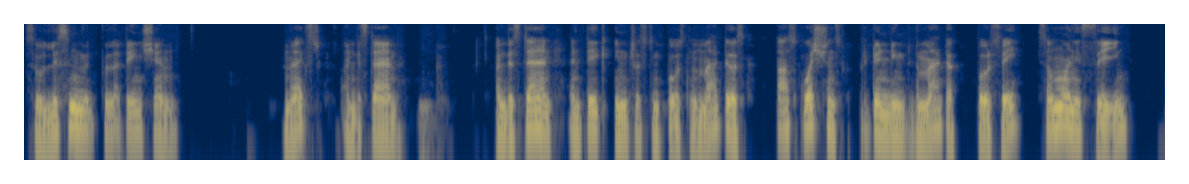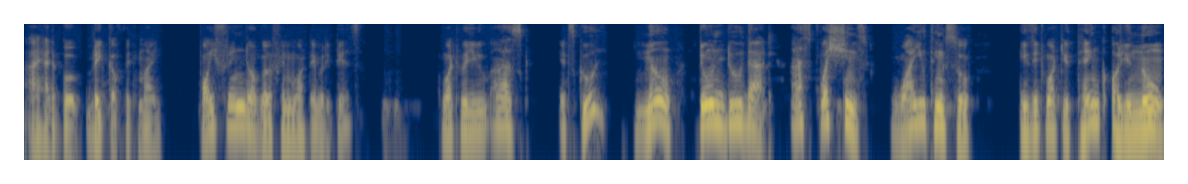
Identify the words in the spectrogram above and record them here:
So listen with full attention. Next, understand. Understand and take interest in personal matters. Ask questions pretending to the matter per se. Someone is saying, I had a breakup with my boyfriend or girlfriend, whatever it is. What will you ask? It's cool? No, don't do that. Ask questions. Why you think so? Is it what you think or you know?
